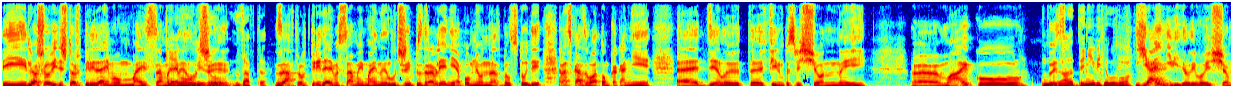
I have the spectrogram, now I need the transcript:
И Леша, увидишь, тоже передай ему мои самые Я наилучшие... Его завтра. Завтра. Вот передай ему самые мои наилучшие поздравления. Я помню, он у нас был в студии, рассказывал о том, как они э, делают э, фильм, посвященный э, Майку. То есть, а ты не видел его? Я и не видел его еще.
